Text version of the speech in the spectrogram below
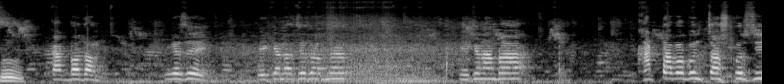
হুম। কাঠ বাদাম। ঠিক আছে? এখানে আছে যে আপনার এখানে আমরা খাট্টা বাগুন চাষ করছি।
